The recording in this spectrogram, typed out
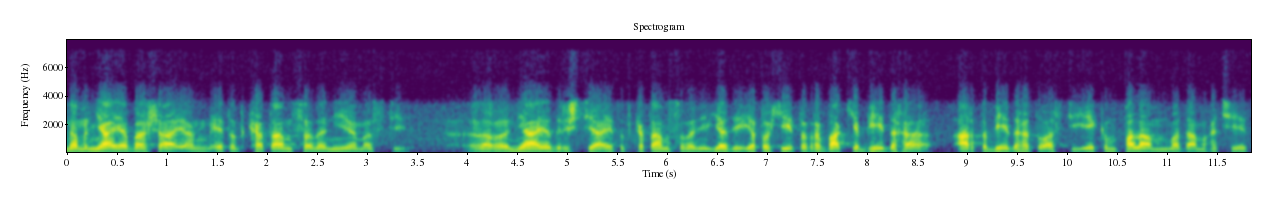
नाम न्यायभाषायाम् एतत् कथां सदनीयमस्ति। न्यायदृष्ट्या एतत् कथां सदनीयं। यदि, यतोहि तत्र वाक्यभेदः, अर्थभेदः तु अस्ति। एकं फलं वदामः चेत्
